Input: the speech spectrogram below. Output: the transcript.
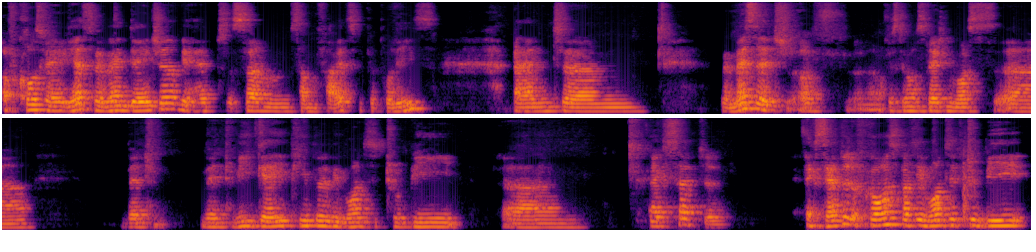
of course, yes, they were in danger. We had some some fights with the police, and um, the message of uh, of this demonstration was uh, that that we gay people we wanted to be um, Accepted. accepted, of course, but we wanted to be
